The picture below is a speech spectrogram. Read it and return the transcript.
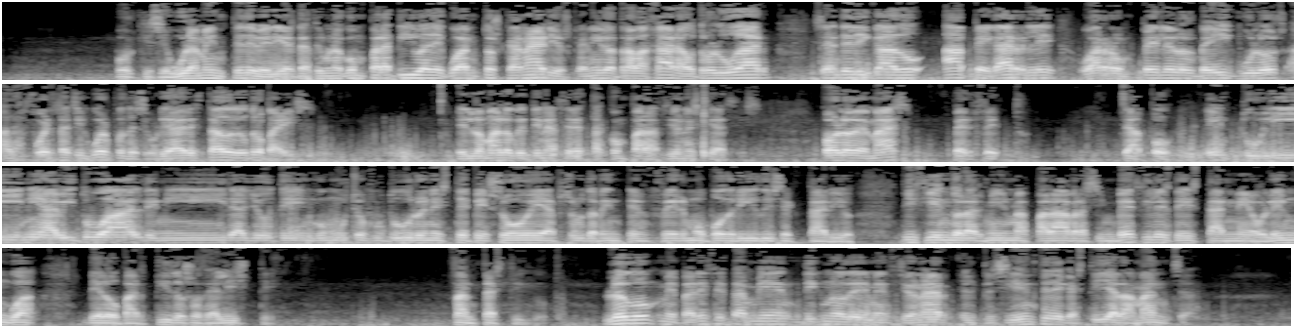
porque seguramente deberías de hacer una comparativa de cuántos canarios que han ido a trabajar a otro lugar se han dedicado a pegarle o a romperle los vehículos a las fuerzas y cuerpos de seguridad del Estado de otro país. Es lo malo que tiene hacer estas comparaciones que haces. Por lo demás, perfecto. Chapo, en tu línea habitual de mira, yo tengo mucho futuro en este PSOE absolutamente enfermo, podrido y sectario, diciendo las mismas palabras imbéciles de esta neolengua de lo Partido Socialista. Fantástico. Luego me parece también digno de mencionar el presidente de Castilla-La Mancha.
